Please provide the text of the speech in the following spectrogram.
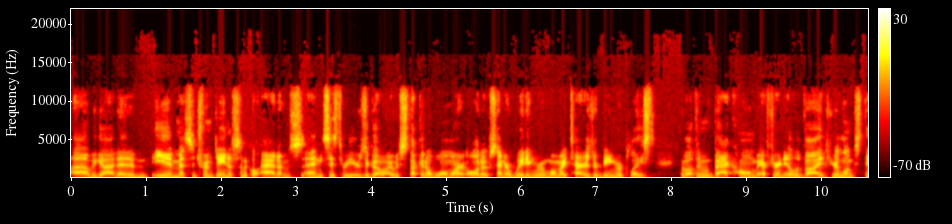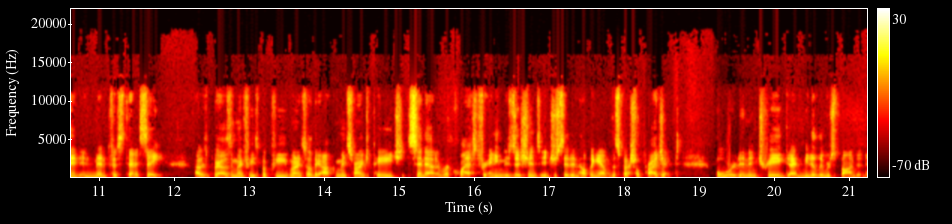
Uh, we got a, a message from Daniel Cynical Adams, and he says, Three years ago, I was stuck in a Walmart Auto Center waiting room while my tires were being replaced, about to move back home after an ill advised year long stint in Memphis, Tennessee. I was browsing my Facebook feed when I saw the Aquaman Orange page send out a request for any musicians interested in helping out with a special project. Bored and intrigued, I immediately responded.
